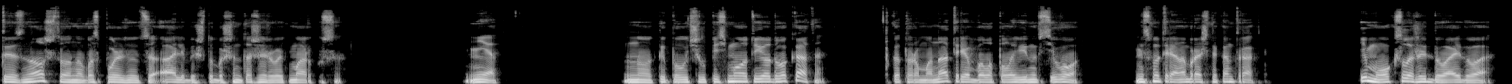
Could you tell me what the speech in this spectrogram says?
«Ты знал, что она воспользуется алиби, чтобы шантажировать Маркуса?» «Нет. Но ты получил письмо от ее адвоката, в котором она требовала половину всего, несмотря на брачный контракт. И мог сложить два и два.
